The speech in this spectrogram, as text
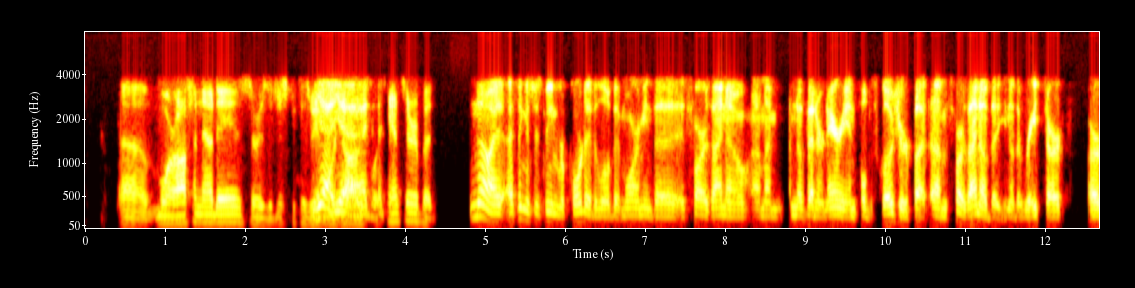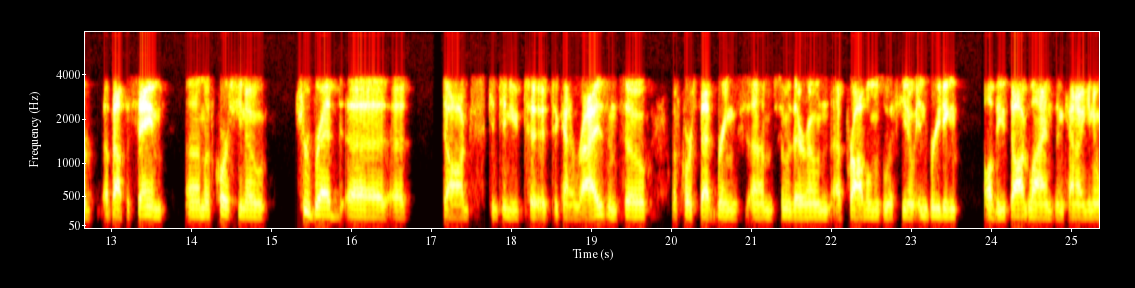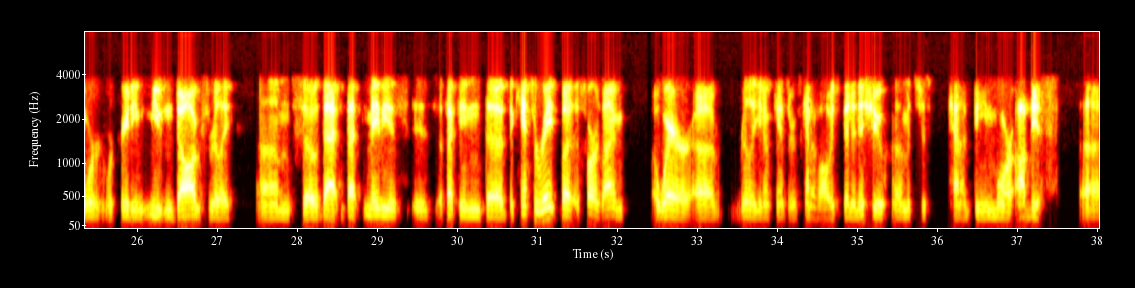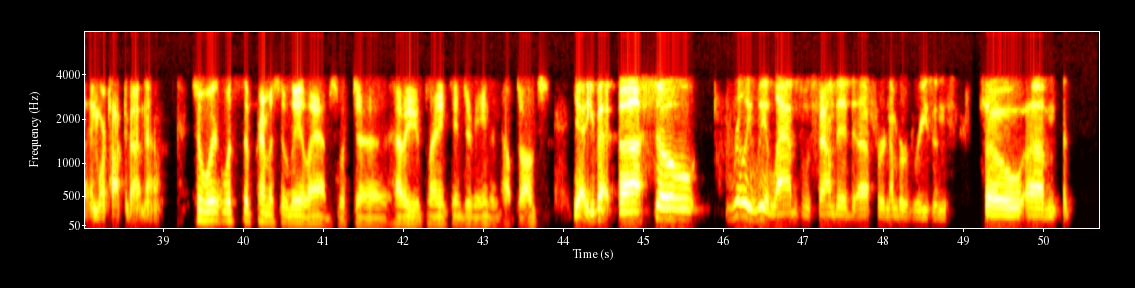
uh, more often nowadays, or is it just because we have yeah, more yeah, dogs with cancer? But no, I, I, think it's just being reported a little bit more. I mean, the as far as I know, um, I'm I'm no veterinarian, full disclosure, but um, as far as I know, the you know the rates are are about the same. Um, of course, you know, true-bred uh, uh, dogs continue to to kind of rise, and so of course that brings um, some of their own uh, problems with you know inbreeding all these dog lines and kind of you know we're we're creating mutant dogs really. Um, so that that maybe is is affecting the the cancer rate, but as far as I'm aware, uh, really you know cancer has kind of always been an issue. Um, it's just kind of being more obvious uh, and more talked about now. So what, what's the premise of Leah Labs? What uh, how are you planning to intervene and help dogs? Yeah, you bet. Uh, so really, Leah Labs was founded uh, for a number of reasons. So, um,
